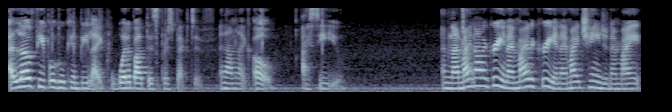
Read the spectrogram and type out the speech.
I love people who can be like, "What about this perspective?" And I'm like, "Oh, I see you. And I might not agree, and I might agree, and I might change, and I might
